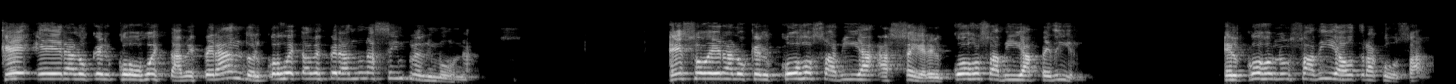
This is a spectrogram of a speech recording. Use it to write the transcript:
¿Qué era lo que el cojo estaba esperando? El cojo estaba esperando una simple limona. Eso era lo que el cojo sabía hacer. El cojo sabía pedir. El cojo no sabía otra cosa,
